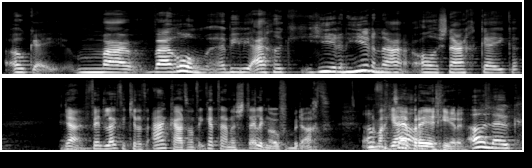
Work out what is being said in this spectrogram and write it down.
Oké, maar waarom? Hebben jullie eigenlijk hier en hier naar, al eens naar gekeken? Ja, ik vind het leuk dat je dat aankaart, want ik heb daar een stelling over bedacht. Oh, dan mag jij op reageren. Oh, leuk.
